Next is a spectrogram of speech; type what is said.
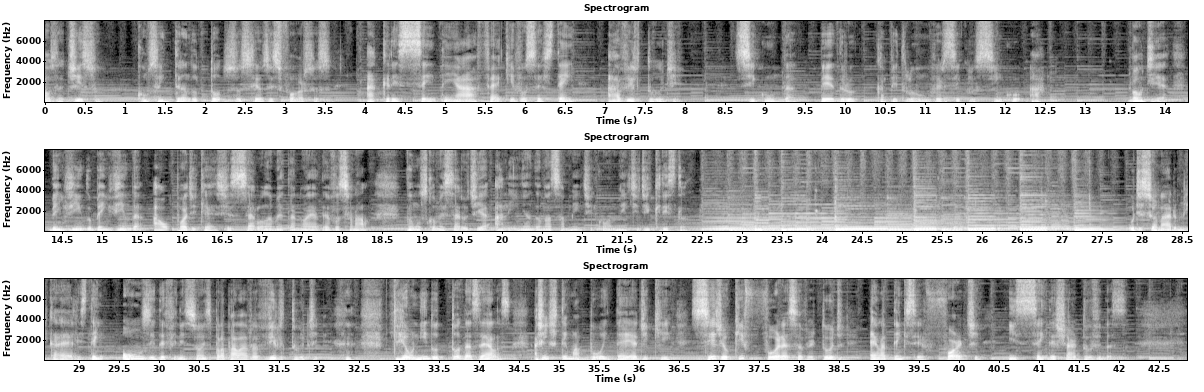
causa disso, concentrando todos os seus esforços, acrescentem à fé que vocês têm a virtude. Segunda Pedro, capítulo 1, versículo 5a. Bom dia, bem-vindo, bem-vinda ao podcast Célula Metanoia Devocional. Vamos começar o dia alinhando nossa mente com a mente de Cristo. O dicionário Michaelis tem 11 definições para a palavra virtude. Reunindo todas elas, a gente tem uma boa ideia de que, seja o que for essa virtude, ela tem que ser forte e sem deixar dúvidas.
